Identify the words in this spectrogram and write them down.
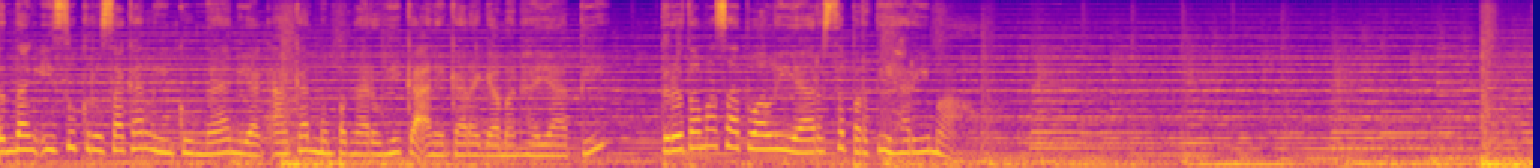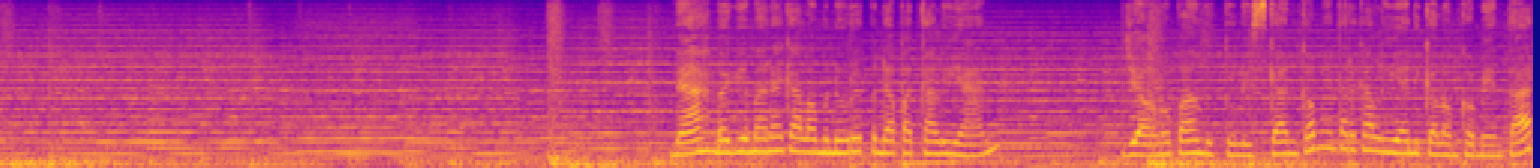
tentang isu kerusakan lingkungan yang akan mempengaruhi keanekaragaman hayati, terutama satwa liar seperti harimau. Nah, bagaimana kalau menurut pendapat kalian? Jangan lupa untuk tuliskan komentar kalian di kolom komentar.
